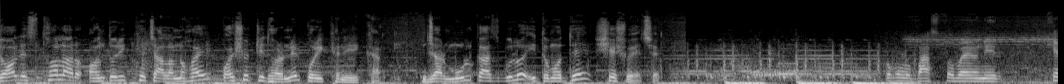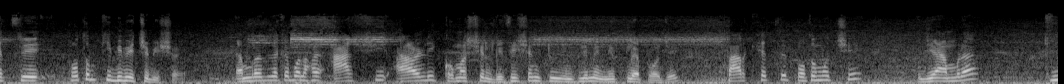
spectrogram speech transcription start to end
জল স্থল আর অন্তরীক্ষে চালানো হয় পঁয়ষট্টি ধরনের পরীক্ষা নিরীক্ষা যার মূল কাজগুলো ইতোমধ্যে শেষ হয়েছে। প্রকল্প বাস্তবায়নের ক্ষেত্রে প্রথম কি বিবেচ্য বিষয়? আমরা যাকে বলা হয় RC, early commercial decision to implement nuclear project. তার ক্ষেত্রে প্রথম হচ্ছে যে আমরা কি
